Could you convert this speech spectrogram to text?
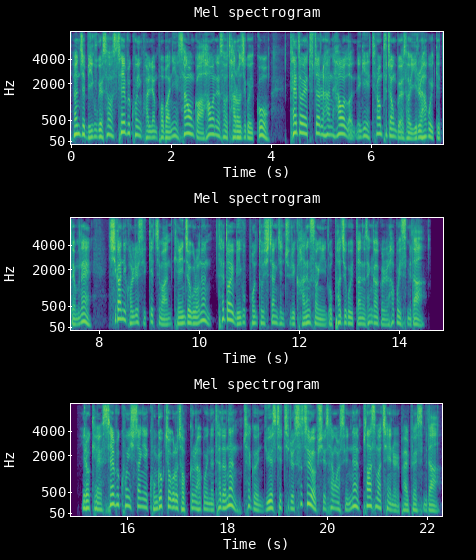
현재 미국에서 스테이블 코인 관련 법안이 상원과 하원에서 다뤄지고 있고 테더에 투자를 한 하워드 럿닉이 트럼프 정부에서 일을 하고 있기 때문에 시간이 걸릴 수 있겠지만 개인적으로는 테더의 미국 본토 시장 진출이 가능성이 높아지고 있다는 생각을 하고 있습니다. 이렇게 스테이블 코인 시장에 공격적으로 접근을 하고 있는 테더는 최근 USDT를 수수료 없이 사용할 수 있는 플라즈마 체인을 발표했습니다.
